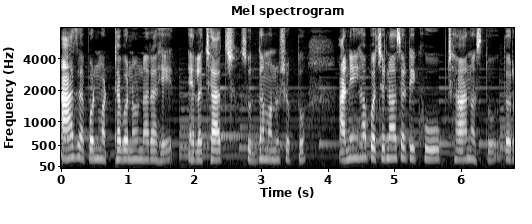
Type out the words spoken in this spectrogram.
आज आपण मठ्ठा बनवणार आहे याला छाछसुद्धा म्हणू शकतो. आणि हा पचनासाठी खूप छान असतो. तर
